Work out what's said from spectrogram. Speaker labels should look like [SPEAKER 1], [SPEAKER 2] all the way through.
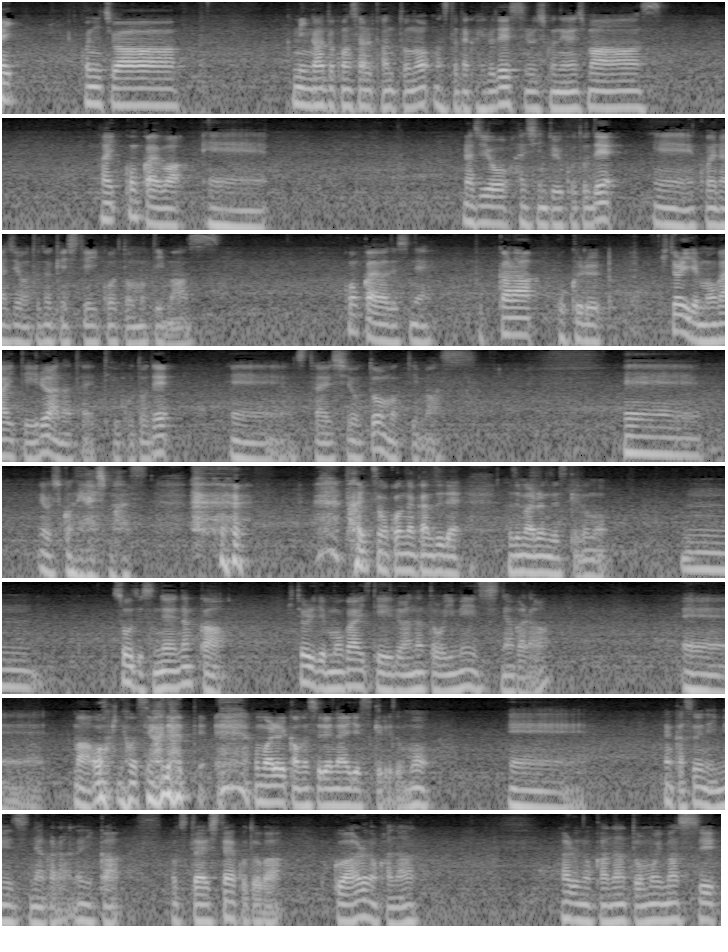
[SPEAKER 1] はい、こんにちは。カミングアウトコンサルタントの増田貴弘です。よろしくお願いします。はい、今回は、えーラジオ配信ということで、えー声ラジオをお届けしていこうと思っています。今回はですね、僕から送る一人でもがいているあなたへということで、えーお伝えしようと思っています。えーよろしくお願いします。まあいつもこんな感じで始まるんですけども。うん。そうですね。なんか一人でもがいているあなたをイメージしながらえーまあ大きなお世話だって 思われるかもしれないですけれどもえーなんかそういうのイメージしながら何かお伝えしたいことが僕はあるのかなあるのかなと思いますし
